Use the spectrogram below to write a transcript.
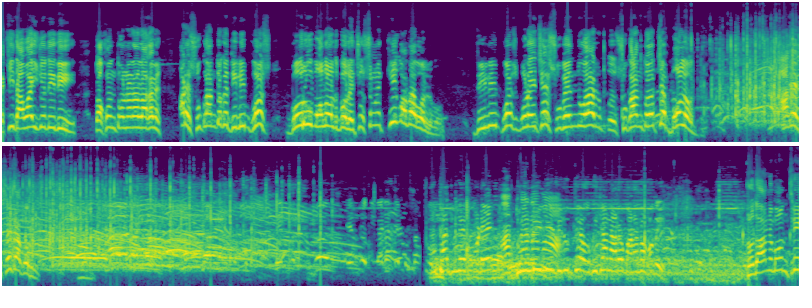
একই দাওয়াই যদি দিই তখন তো ওনারা লাগাবেন। আরে সুকান্তকে দিলীপ ঘোষ গরু বলদ বলেছে ওর সঙ্গে কি কথা বলব? দিলীপ ঘোষ বলেছে শুভেন্দু আর সুকান্ত হচ্ছে বলদ। আগে সেটা করুন চৌঠা জুনের পরে বিরুদ্ধে অভিযান আরও বাড়ানো হবে। প্রধানমন্ত্রী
